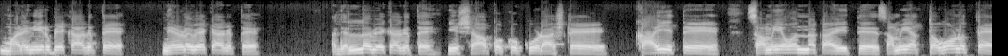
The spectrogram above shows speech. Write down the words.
ಮಳೆ ನೀರು ಬೇಕಾಗುತ್ತೆ. ನೆರಳು ಬೇಕಾಗುತ್ತೆ. ಅದೆಲ್ಲ ಬೇಕಾಗತ್ತೆ. ಈ ಶಾಪಕ್ಕೂ ಕೂಡ ಅಷ್ಟೇ. ಕಾಯುತ್ತೆ. ಸಮಯವನ್ನ ಕಾಯುತ್ತೆ. ಸಮಯ ತಗೊಳುತ್ತೆ.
